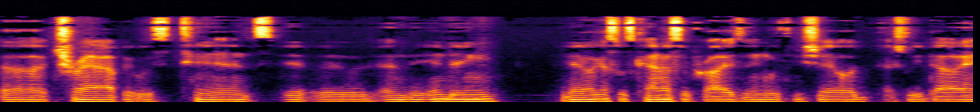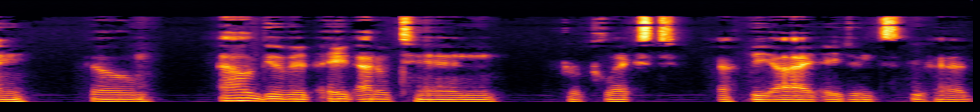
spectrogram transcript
uh trap, it was tense. It, it was, and the ending, you know, I guess was kind of surprising with Michelle actually dying. So I'll give it eight out of ten perplexed FBI agents who had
